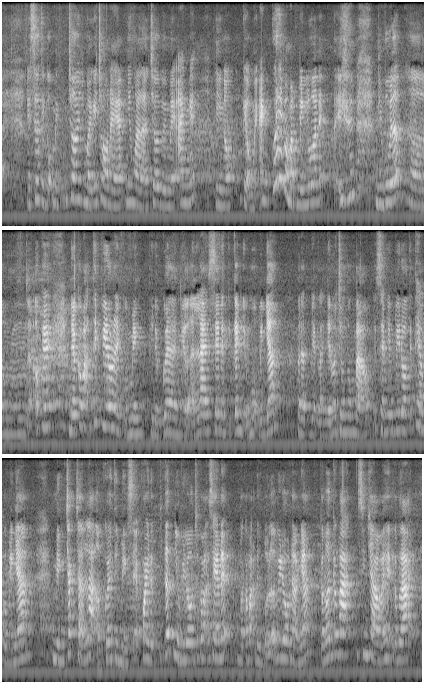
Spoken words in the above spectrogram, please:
Ngày xưa thì bộ mình cũng chơi mấy cái trò này ấy Nhưng mà là chơi với mấy anh ấy Thì nó kiểu mấy anh quét hết vào mặt mình luôn ấy. Tại nhìn vui lắm. Ờm, Ok, nếu các bạn thích video này của mình Thì đừng quên là nhớ ấn like, share, đăng ký kênh để ủng hộ mình nhá. Và đặc biệt là nhấn vào chuông thông báo để xem những video tiếp theo của mình nhá. Mình chắc chắn là ở quê thì mình sẽ quay được rất nhiều video cho các bạn xem đấy. Và các bạn đừng bỏ lỡ video nào nhá. Cảm ơn các bạn. Xin chào và hẹn gặp lại.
